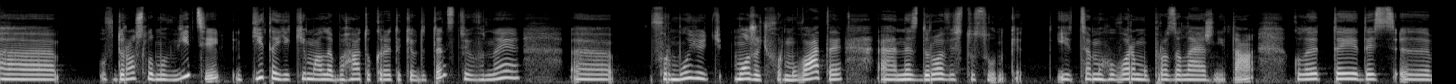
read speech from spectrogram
е, в дорослому віці діти, які мали багато критики в дитинстві, вони е, формують, можуть формувати е, нездорові стосунки. І це ми говоримо про залежні. Та? Коли ти десь е,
